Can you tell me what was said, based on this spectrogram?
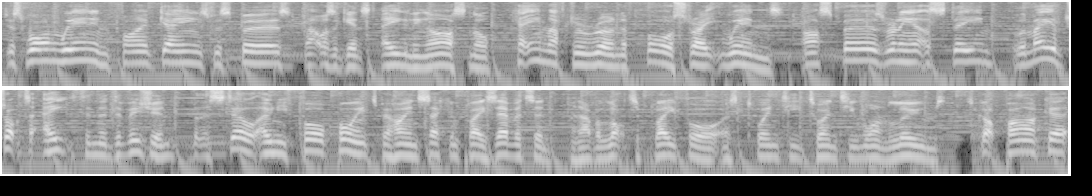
Just one win in five games for Spurs, that was against ailing Arsenal, came after a run of four straight wins. Are Spurs running out of steam? Well, they may have dropped to 8th in the division, but they're still only four points behind second place Everton and have a lot to play for as 2021 looms. Scott Parker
